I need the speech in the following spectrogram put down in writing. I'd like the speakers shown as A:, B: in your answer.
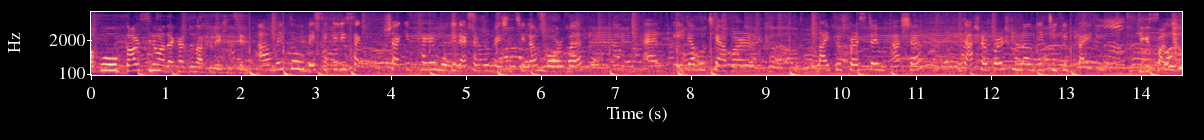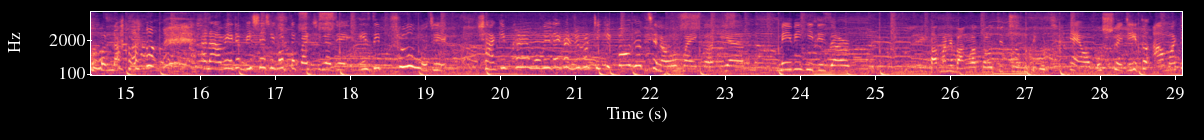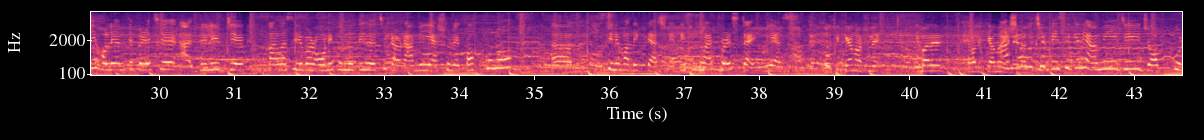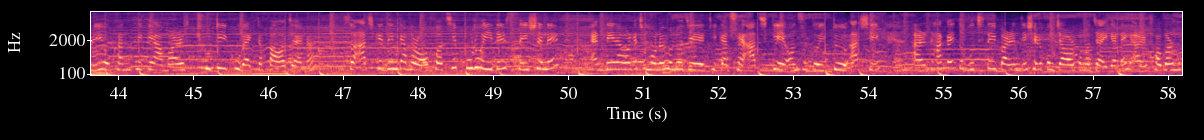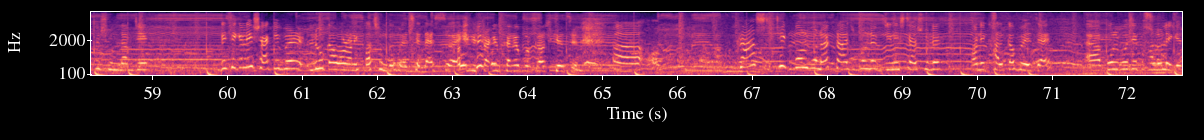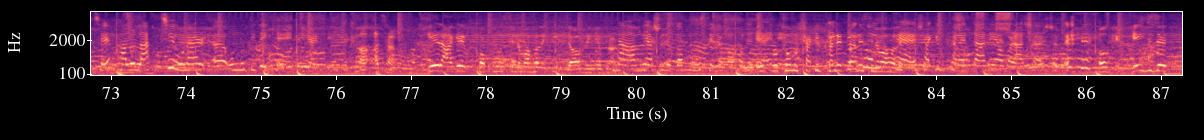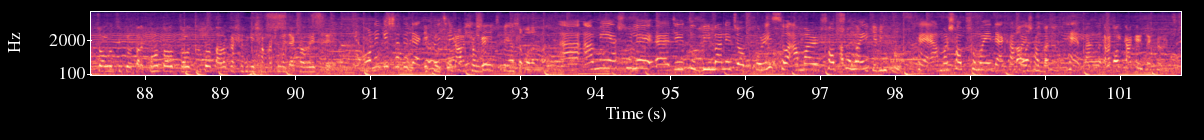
A: আপু কার সিনেমা দেখার জন্য আসলে এসেছেন?
B: আমি তো বেসিক্যালি শাকিব খানের মুভি দেখার জন্য এসেছিলাম বরবাদ। অ্যান্ড এটা হচ্ছে আমার লাইফের ফার্স্ট টাইম আসা। কিন্তু আসার পরে শুনলাম যে টিকিট পাইনি।
A: টিকিট
B: ও না। আর আমি এটা বিশ্বাসই করতে পারছি না যে ইজ ইট ট্রু যে শাকিব খানের মুভি দেখার জন্য টিকিট পাওয়া যাচ্ছে না? ও my god yeah maybe he deserve
A: তার মানে বাংলা চলচ্চিত্র উন্নতি করছে।
B: হ্যাঁ অবশ্যই। যেহেতু আমাকে হলে আনতে পেরেছে আই বিলিভ যে বাংলা সিনেমার অনেক উন্নতি হয়েছে কারণ আমি আসলে কখনো সিনেমা দেখতে আসলে this is my first time yes
A: okay কেন আসলে এবারে তাহলে কেন
B: আসলে হচ্ছে বেসিক্যালি আমি যে জব করি ওখান থেকে আমার ছুটি খুব একটা পাওয়া যায় না। সো আজকের দিনটা আমার অফ আছে। পুরো ঈদের সেশনে অ্যান্ড দেন আমার কাছে মনে হলো যে, ঠিক আছে, আজকে অন্তত একটু আসি। আর ঢাকায় তো বুঝতেই পারেন যে, সেরকম যাওয়ার কোনো জায়গা নেই। আর সবার মুখে শুনলাম যে বেসিক্যালি সাকিবের লুক আমার অনেক পছন্দ হয়েছে দ্যাটস ওয়াই
A: শাকিব খানের উপর ক্রাশ খেয়েছেন?
B: ক্রাশ ঠিক বলব না ক্রাশ বললে জিনিসটা আসলে অনেক হালকা হয়ে যায়। বলব যে ভালো লেগেছে ভালো লাগছে ওনার উন্নতি দেখে এটাই আর কি।
A: আচ্ছা এর আগে কখনো সিনেমা হলে কি যাওয়া হয়নি আপনার?
B: না আমি আসলে কখনো সিনেমা হলে
A: এই প্রথম শাকিব খানের টানে সিনেমা হলে
B: হ্যাঁ শাকিব খানের টানে আমার আশা আসলে।
A: ওকে এই যে চলচ্চিত্র তার কোনো চলচ্চিত্র তারকার সাথে কি সামনাসামনি দেখা হয়েছে?
B: অনেকের সাথে দেখা হয়েছে।
A: কার সঙ্গে?
B: আহ, আমি আসলে যেহেতু বিমানে জব করি সো আমার সব সময় হ্যাঁ আমার সব সময় দেখা হয় সবার হ্যাঁ বাংলা
A: কাকে দেখা হয়েছে?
